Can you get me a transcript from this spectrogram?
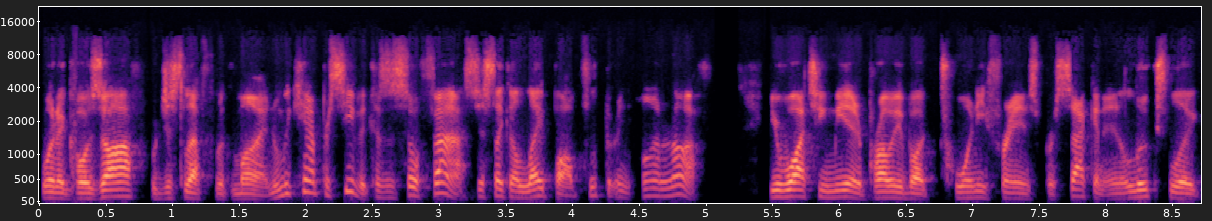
When it goes off, we're just left with mind. And we can't perceive it because it's so fast, just like a light bulb flipping on and off. You're watching me at probably about 20 frames per second, and it looks like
